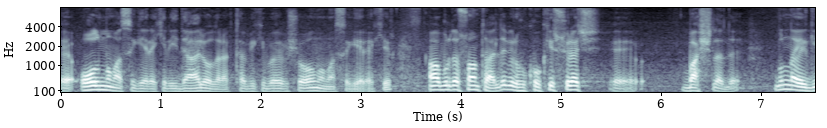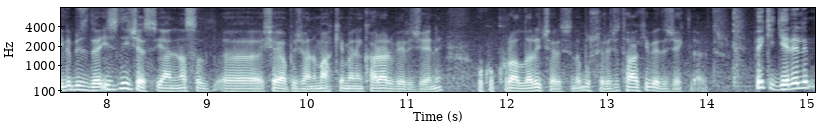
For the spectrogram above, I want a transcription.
e, olmaması gerekir ideal olarak tabii ki böyle bir şey olmaması gerekir. Ama burada son tahlilde bir hukuki süreç e, başladı. Bununla ilgili biz de izleyeceğiz yani nasıl e, şey yapacağını, mahkemenin karar vereceğini, hukuk kuralları içerisinde bu süreci takip edeceklerdir. Peki gelelim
